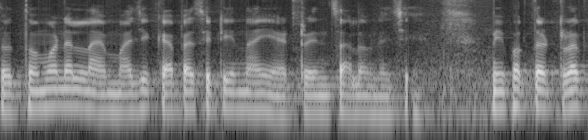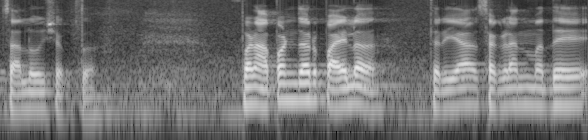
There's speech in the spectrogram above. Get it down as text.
तर तो म्हणेल नाही माझी कॅपॅसिटी नाही आहे ट्रेन चालवण्याची मी फक्त ट्रक चालवू शकतो. पण आपण जर पाहिलं तर या सगळ्यांमध्ये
